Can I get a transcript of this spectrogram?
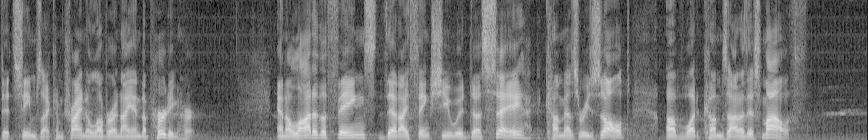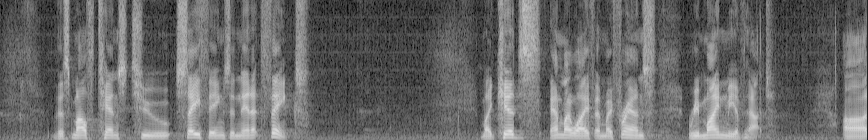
that seems like I'm trying to love her, and I end up hurting her. And a lot of the things that I think she would uh, say come as a result of what comes out of this mouth. This mouth tends to say things and then it thinks my kids and my wife and my friends remind me of that. Uh,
